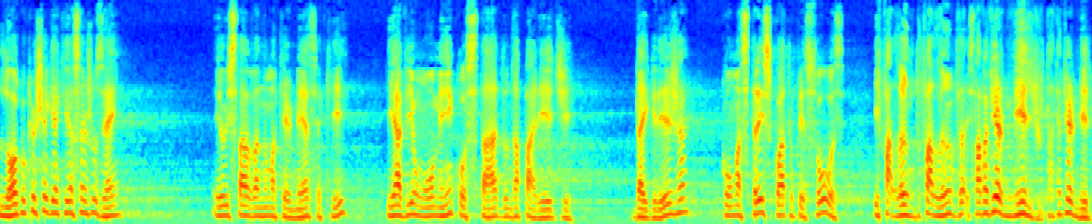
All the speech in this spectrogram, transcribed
Logo que eu cheguei aqui a São José, eu estava numa quermesse aqui e havia um homem encostado na parede da igreja com umas três, quatro pessoas e falando, falando, estava vermelho, estava até vermelho.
